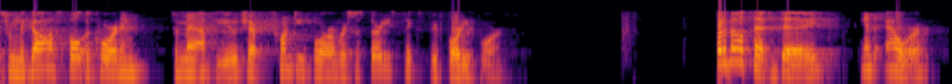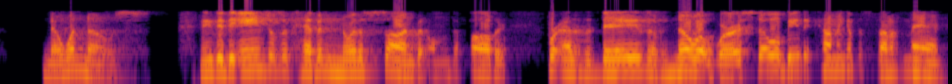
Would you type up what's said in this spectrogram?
is from the Gospel according to Matthew, chapter 24, verses 36 through 44. But about that day and hour, no one knows, neither the angels of heaven nor the Son, but only the Father. For as the days of Noah were, so will be the coming of the Son of Man.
